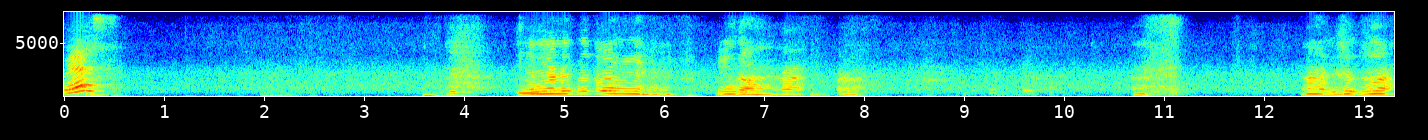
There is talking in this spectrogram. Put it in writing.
Wes, Ini yang dikit ini pinggang. Nah, nah di situ. Nah.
